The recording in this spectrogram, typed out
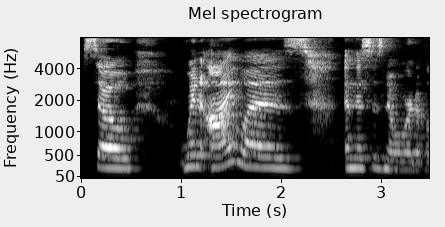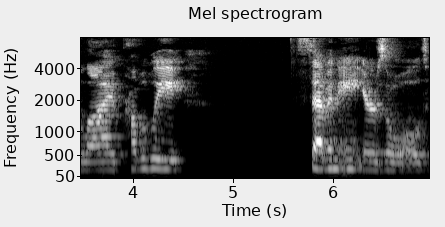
So when i was and this is no word of a lie probably seven, eight years old,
